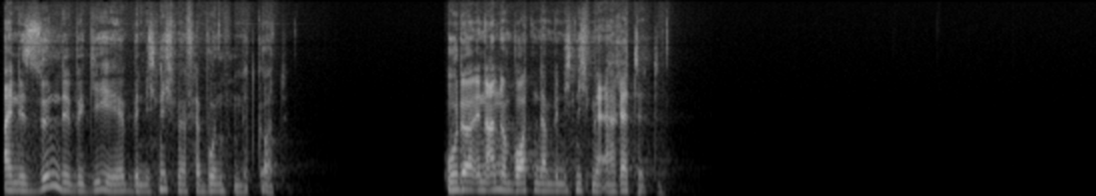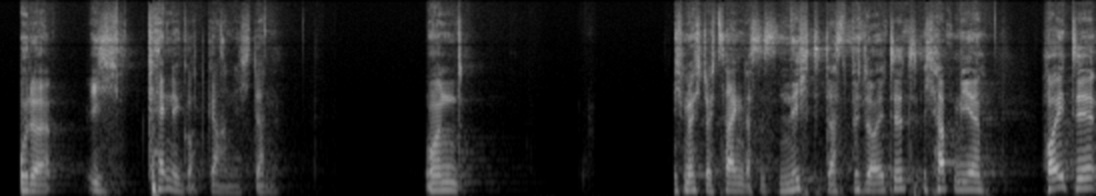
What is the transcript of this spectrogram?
eine Sünde begehe, bin ich nicht mehr verbunden mit Gott. Oder in anderen Worten, dann bin ich nicht mehr errettet. Oder ich kenne Gott gar nicht dann. Und ich möchte euch zeigen, dass es nicht das bedeutet. Ich habe mir heute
